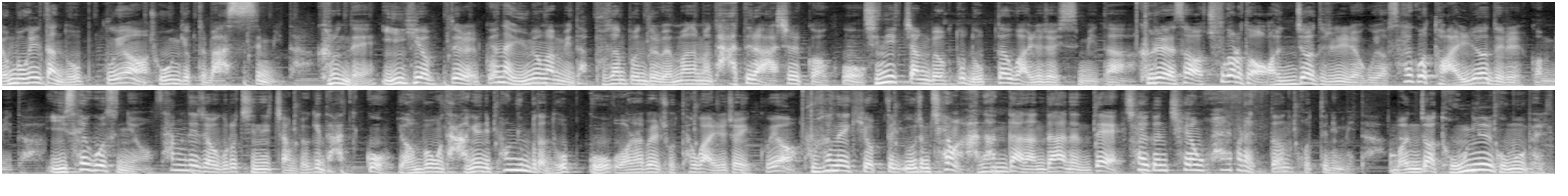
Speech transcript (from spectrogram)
연봉 일단 높고요. 좋은 기업들 맞습니다. 그런데 이 기업들 꽤나 유명합니다. 부산 분들 웬만하면 다들 아실 거고 진입 장벽도 높다고 알려져 있습니다. 그래서 추가로 더 얹어 드리려고요. 세 곳 더 알려 드릴 겁니다. 이 세 곳은요. 상대적으로 진입 장벽이 낮고 연봉은 당연히 평균보다 높고 워라벨 좋다고 알려져 있고요. 부산의 기업들 요즘 채용 안 한다 안 한다 하는데 최근 채용 활발했던 곳들입니다. 먼저 동일 고무 벨트.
